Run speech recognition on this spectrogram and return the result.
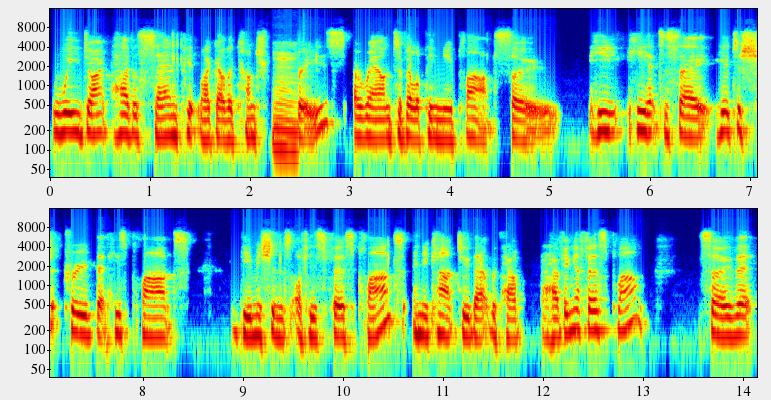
we don't have a sand pit like other countries hmm. around developing new plants. So he he had to say he had to sh- prove that his plant, the emissions of his first plant, and you can't do that without having a first plant. So that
